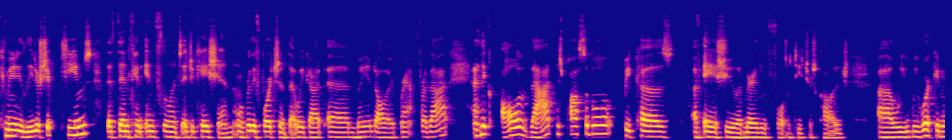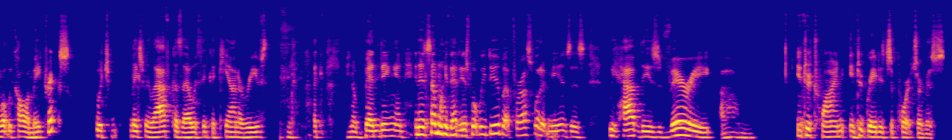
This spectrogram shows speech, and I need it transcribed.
community leadership teams that then can influence education. And we're really fortunate that we got a million dollar grant for that. And I think all of that is possible because of ASU and Mary Lou Fulton Teachers College. Uh, we, we work in what we call a matrix, which makes me laugh because I always think of Keanu Reeves, like, you know, bending. And, and in some way, that is what we do. But for us, what it means is we have these very um, intertwined integrated support service.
